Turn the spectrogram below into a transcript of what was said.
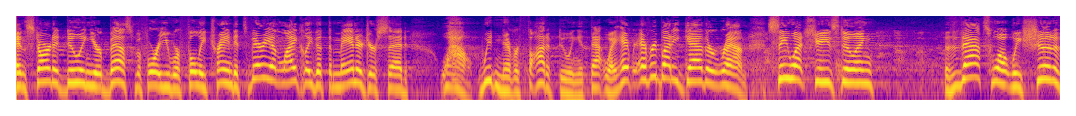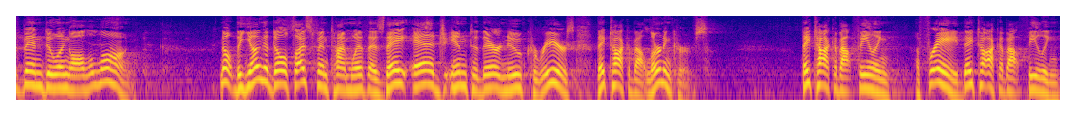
and started doing your best before you were fully trained, it's very unlikely that the manager said, Wow, we'd never thought of doing it that way. Everybody gather around. See what she's doing? That's what we should have been doing all along. No, the young adults I spend time with, as they edge into their new careers, they talk about learning curves. They talk about feeling afraid. They talk about feeling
